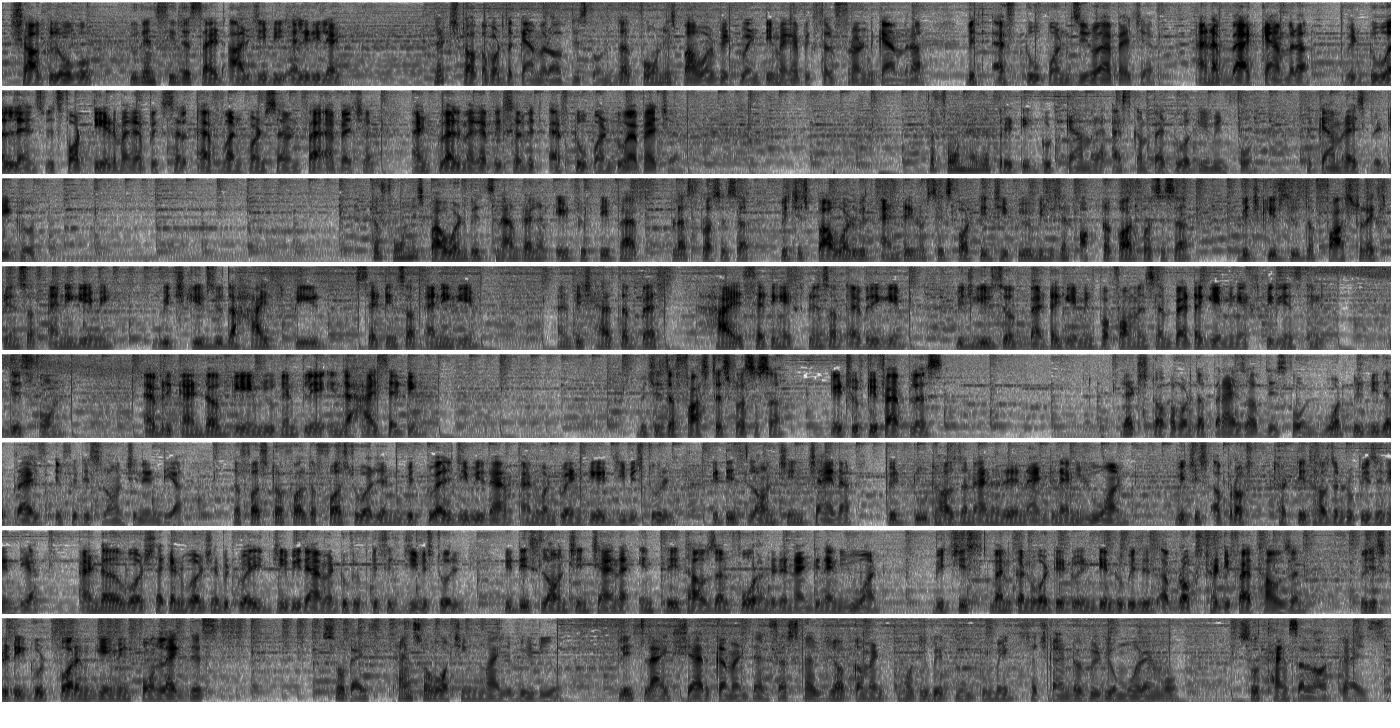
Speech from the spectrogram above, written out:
shark logo. You can see the side RGB LED light. Let's talk about the camera of this phone. The phone is powered with 20 megapixel front camera with f2.0 aperture and a back camera with dual lens with 48 megapixel f1.75 aperture and 12 megapixel with f2.2 aperture the phone has a pretty good camera as compared to a gaming phone. The camera is pretty good. The phone is powered with Snapdragon 855 Plus processor which is powered with Adreno 640 GPU which is an octa-core processor which gives you the faster experience of any gaming which gives you the high speed settings of any game and which has the best high setting experience of every game which gives you a better gaming performance and better gaming experience in this phone. Every kind of game you can play in the high setting which is the fastest processor 855 plus. Let's talk about the price of this phone. What will be the price if it is launched in india? The first of all the first version with 12gb ram and 128gb storage. It is launched in china with 2999 yuan which is approx 30000 rupees in India and a second version with 12 GB RAM and 256 GB storage. It is launched in China in 3499 yuan which is when converted to Indian rupees is approx 35000 which is pretty good for a gaming phone like this. So guys, thanks for watching my video. Please like, share, comment and subscribe. Your comment motivate me to make such kind of video more and more so thanks a lot guys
